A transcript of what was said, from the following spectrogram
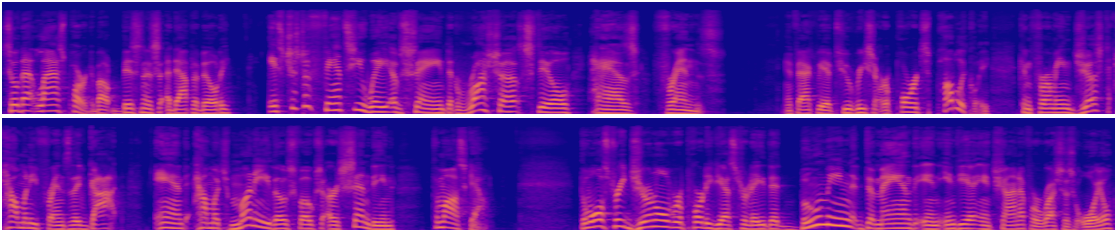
So that last part about business adaptability, it's just a fancy way of saying that Russia still has friends. In fact, we have two recent reports publicly confirming just how many friends they've got and how much money those folks are sending to Moscow. The Wall Street Journal reported yesterday that booming demand in India and China for Russia's oil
